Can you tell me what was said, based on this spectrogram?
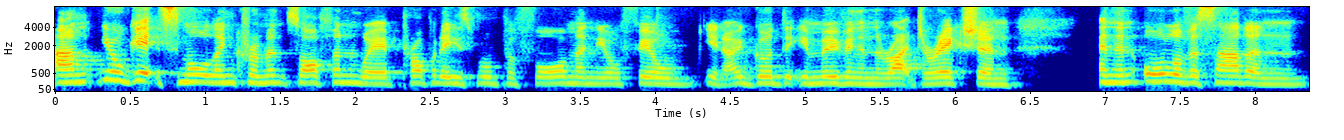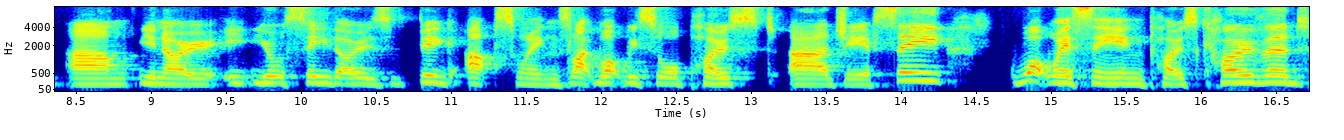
Um, you'll get small increments often where properties will perform and you'll feel, you know, good that you're moving in the right direction. And then all of a sudden, um, you know, you'll see those big upswings like what we saw post uh, GFC, what we're seeing post COVID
